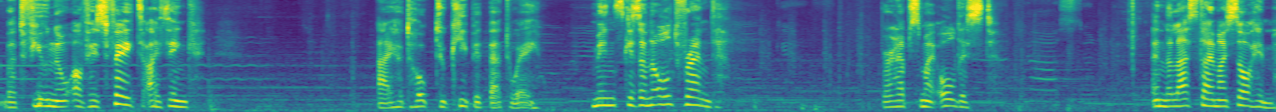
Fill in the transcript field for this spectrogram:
But few know of his fate, I think. I had hoped to keep it that way. Minsc is an old friend. Perhaps my oldest. And the last time I saw him,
